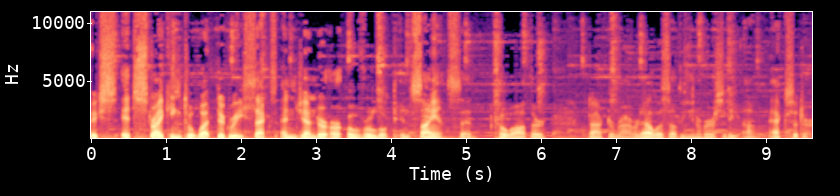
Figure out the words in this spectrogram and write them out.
it's, it's striking to what degree sex and gender are overlooked in science, said co author Dr. Robert Ellis of the University of Exeter.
